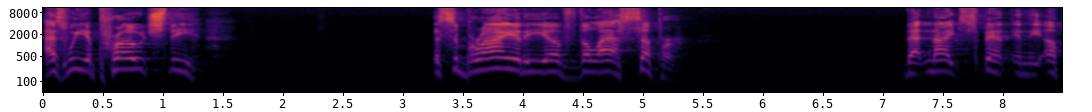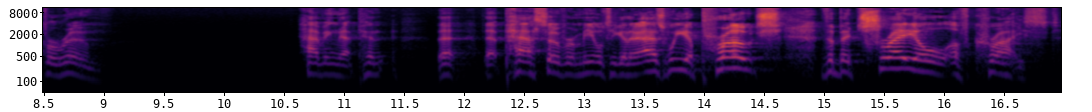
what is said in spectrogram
as we approach the, the sobriety of the Last Supper, that night spent in the upper room, having that pen, that, that Passover meal together, as we approach the betrayal of Christ,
